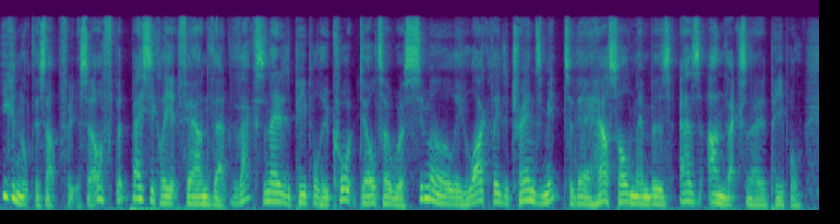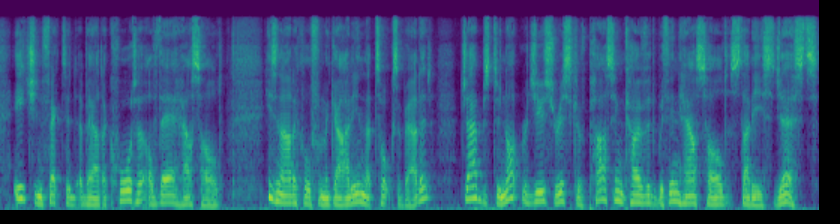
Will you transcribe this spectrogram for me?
You can look this up for yourself, but basically it found that vaccinated people who caught Delta were similar similarly likely to transmit to their household members as unvaccinated people, each infected about a quarter of their household. Here's an article from The Guardian that talks about it. Jabs do not reduce risk of passing COVID within household, study suggests.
